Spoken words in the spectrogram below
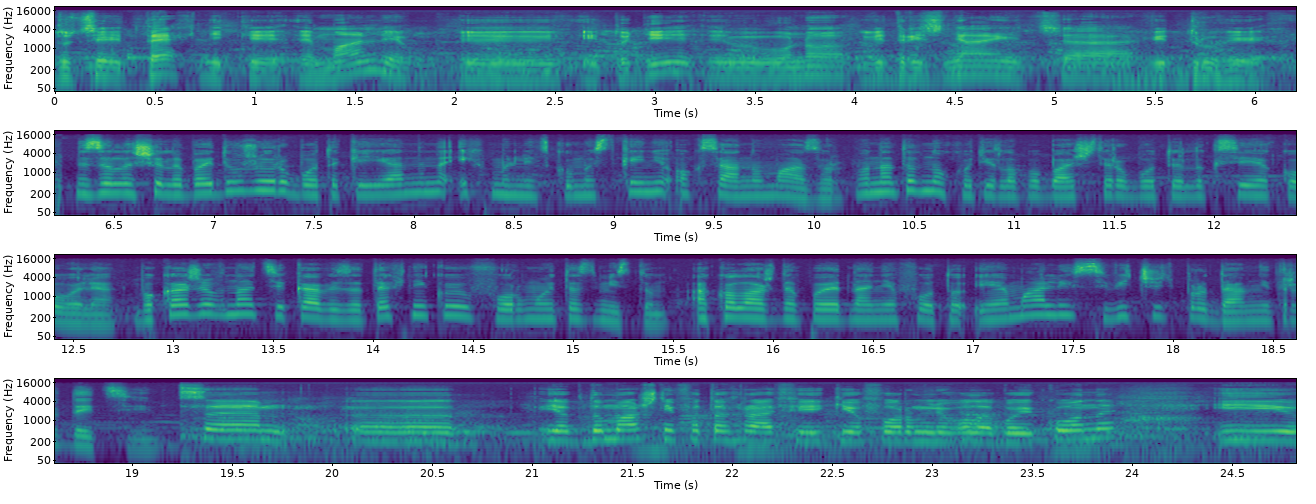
до цієї техніки емалі, і, і тоді е, воно відрізняється від других. Не залишили байдужої роботи киянина і хмельницьку мисткиню Оксану Мазур. Вона давно хотіла побачити роботи Олексія Коваля, бо каже, вона цікаві за технікою, формою та змістом. А колажне поєднання фото і емалі свідчить про давні традиції. Це е, як домашні фотографії, які оформлювали або ікони, і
